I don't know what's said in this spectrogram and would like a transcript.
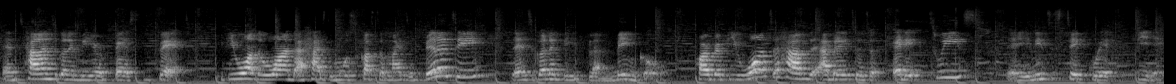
then Talon's gonna be your best bet. If you want the one that has the most customizability, then it's gonna be Flamingo. However, if you want to have the ability to edit tweets, then you need to stick with Fenix.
